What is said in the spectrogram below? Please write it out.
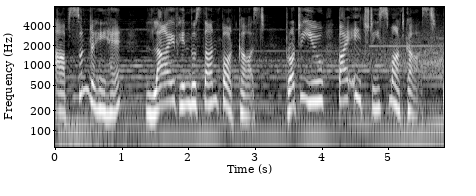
आप सुन रहे हैं live Hindustan podcast brought to you by H Smartcast.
